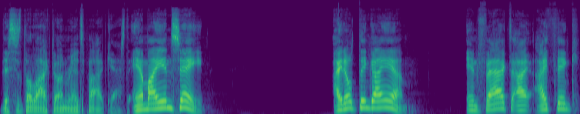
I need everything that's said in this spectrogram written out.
This is the Locked On Reds podcast. Am I insane? I don't think I am. In fact, I, I think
